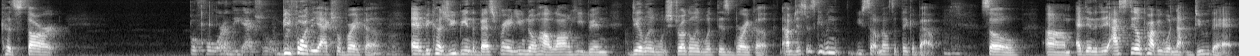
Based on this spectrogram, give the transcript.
could start Before the actual. before the actual breakup. And because you being the best friend, you know how long he been dealing with struggling with this breakup. I'm just just giving you something else to think about. So um, at the end of the day, I still probably would not do that.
